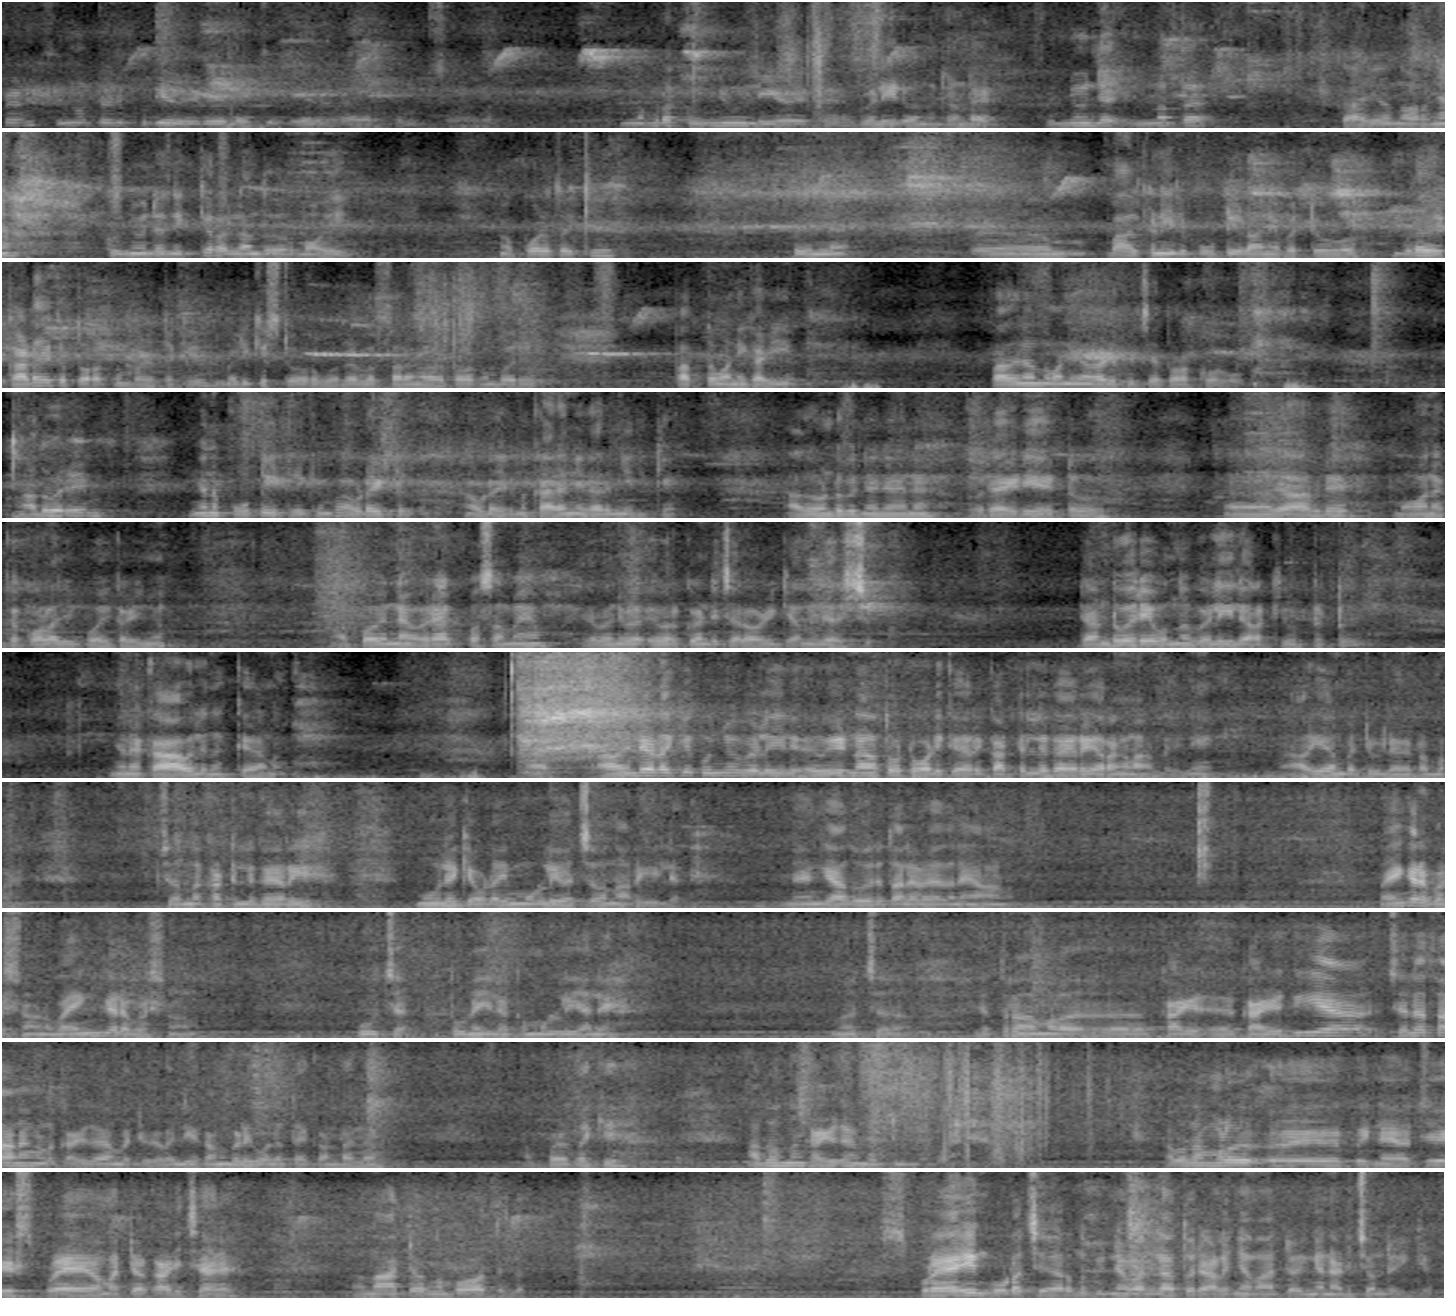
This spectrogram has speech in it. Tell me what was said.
Friends ഇന്നത്തെ ഒരു പുതിയ വീഡിയോയിലേക്ക് എല്ലാവർക്കും സ്വാഗതം. നമ്മുടെ കുഞ്ഞു ലിയോയൊക്കെ വെളിയിൽ വന്നിട്ടുണ്ട്. കുഞ്ഞുവിന്റെ ഇന്നത്തെ കാര്യമെന്ന് പറഞ്ഞാൽ കുഞ്ഞുവിന്റെ നിക്കറെല്ലാം തീർന്നുപോയി അപ്പോഴത്തേക്ക് പിന്നെ ബാൽക്കണിയിൽ പൂട്ടിയിടാനേ പറ്റുള്ളൂ. ഇവിടെ കടയൊക്കെ തുറക്കുമ്പോഴത്തേക്ക് മെഡിക്കൽ സ്റ്റോർ പോലെയുള്ള സ്ഥലങ്ങളൊക്കെ തുറക്കുമ്പോൾ ഒരു പത്ത് മണി കഴിയും. പതിനൊന്ന് മണിയോ കഴിപ്പിച്ചേ തുറക്കുള്ളൂ. അതുവരെയും ഇങ്ങനെ പൂട്ടിയിട്ടിരിക്കുമ്പോൾ അവിടെ ഇട്ട് അവിടെ ഇരുന്ന് കരഞ്ഞ് കരഞ്ഞിരിക്കും. അതുകൊണ്ട് പിന്നെ ഞാൻ ഒരു ഐഡിയ ഇട്ടു. രാവിലെ മോനൊക്കെ കോളേജിൽ പോയി കഴിഞ്ഞു. അപ്പോൾ പിന്നെ ഒരല്പസമയം ഇവന് ഇവർക്ക് വേണ്ടി ചിലവഴിക്കാമെന്ന് വിചാരിച്ചു. രണ്ടുപേരെ ഒന്ന് വെളിയിൽ ഇറക്കി വിട്ടിട്ട് ഇങ്ങനെ കാവൽ നിൽക്കുകയാണ്. അതിന്റെ ഇടയ്ക്ക് കുഞ്ഞു വെളിയിൽ വീടിനകത്തോട്ട് ഓടിക്കയറി കട്ടിലിൽ കയറി ഇറങ്ങണമുണ്ട് ഇനി? അറിയാൻ പറ്റൂല കേട്ടോ. ചെന്ന് കട്ടിൽ കയറി മൂലയ്ക്ക് അവിടെ ഈ മുള്ളി വെച്ചോന്ന് അറിയില്ല. എങ്കിൽ അതും ഒരു തലവേദനയാണ്. ഭയങ്കര പ്രശ്നമാണ് ഭയങ്കര പ്രശ്നമാണ്. പൂച്ച തുണിയിലൊക്കെ മുള്ളിയാലേ എന്ന് വെച്ചാൽ എത്ര നമ്മൾ കഴു കഴുകിയ ചില സാധനങ്ങൾ കഴുകാൻ പറ്റില്ല. വലിയ കമ്പിളി പോലത്തെ ഉണ്ടല്ലോ. അപ്പോഴത്തേക്ക് അതൊന്നും കഴുകാൻ പറ്റില്ല. അപ്പോൾ നമ്മൾ പിന്നെ സ്പ്രേയോ മറ്റോ കടിച്ചാൽ നാറ്റമൊന്നും പോകത്തില്ല. സ്പ്രേയും കൂടെ ചേർന്ന് പിന്നെ വല്ലാത്തൊരളിഞ്ഞ നാറ്റം ഇങ്ങനെ അടിച്ചുകൊണ്ടിരിക്കും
